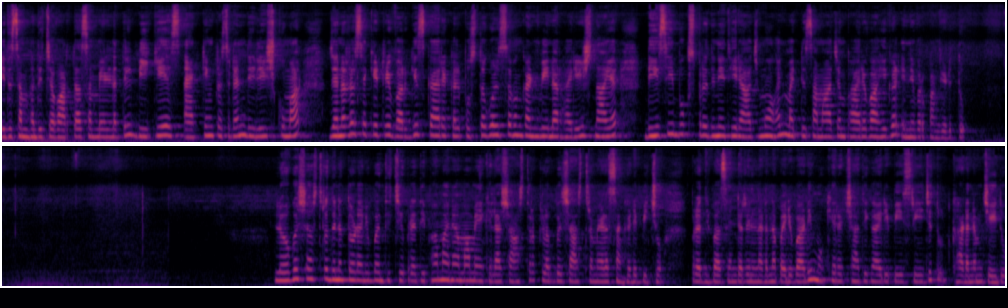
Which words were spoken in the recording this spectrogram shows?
ഇത് സംബന്ധിച്ച വാർത്താ സമ്മേളനത്തിൽ B K S acting president Dileesh Kumar general secretary Varghese Karakkal പുസ്തകോത്സവം convener Harish Nair D C books പ്രതിനിധി രാജ്മോഹൻ മറ്റ് സമാജം ഭാരവാഹികൾ എന്നിവർ പങ്കെടുത്തു. ലോകശാസ്ത്ര ദിനത്തോടനുബന്ധിച്ച് പ്രതിഭ മനാമ മേഖല ശാസ്ത്ര ക്ലബ്ബ് ശാസ്ത്രമേള സംഘടിപ്പിച്ചു. പ്രതിഭ സെന്ററിൽ നടന്ന പരിപാടി മുഖ്യരക്ഷാധികാരി പി. ശ്രീജിത്ത് ഉദ്ഘാടനം ചെയ്തു.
